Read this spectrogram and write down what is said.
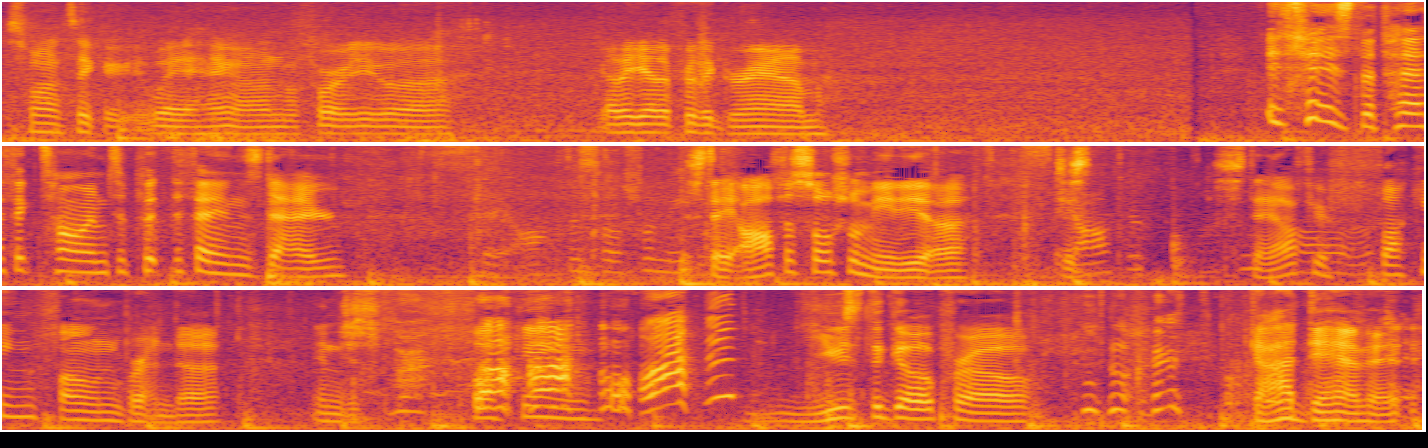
just want to take a wait. Hang on before you. uh Gotta get it for the gram. It is the perfect time to put the phones down. stay off the social media. Stay off of social media. Stay just- off your Stay off your fucking phone, Brenda, and just fucking what? use the GoPro. You are God damn it.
